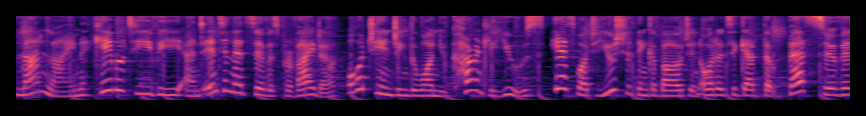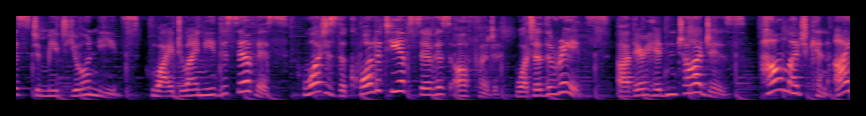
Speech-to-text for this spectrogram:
landline, cable TV, and internet service provider, or changing the one you currently use, here's what you should think about in order to get the best service to meet your needs. Why do I need the service? What is the quality of service offered? What are the rates? Are there hidden charges? How much can I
